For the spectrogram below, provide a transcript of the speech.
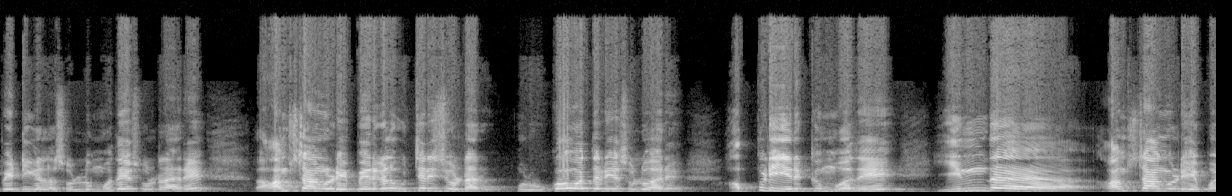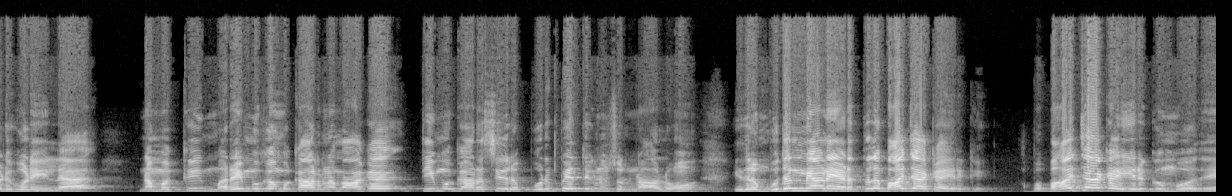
பேட்டிகளில் சொல்லும் போதே சொல்கிறாரு ஆம்ஸ்டாங்களுடைய பேர்களை உச்சரித்து சொல்கிறாரு ஒரு கோபத்தடையே சொல்லுவார். அப்படி இருக்கும்போது இந்த ஆம்ஸ்டாங்குடைய படுகொலையில் நமக்கு மறைமுக காரணமாக திமுக அரசு இதில் பொறுப்பேற்றுக்கணும்னு சொன்னாலும் இதில் முதன்மையான இடத்துல பாஜக இருக்குது அப்போ பாஜக இருக்கும்போது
